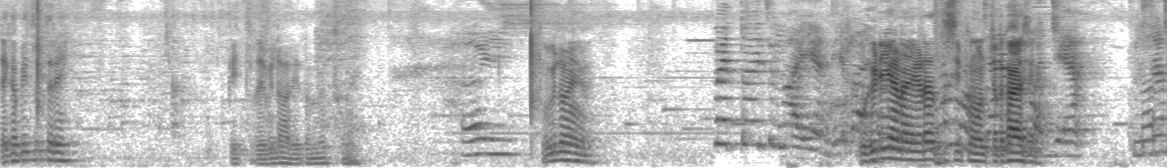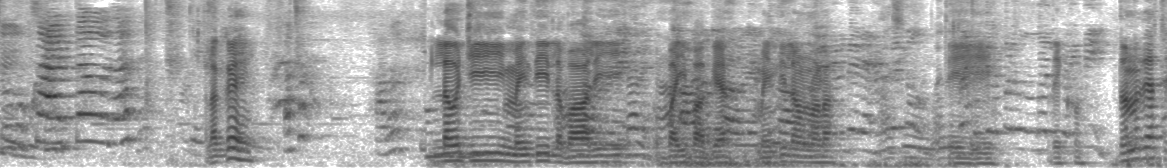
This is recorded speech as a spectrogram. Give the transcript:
ਦੇਖਾ ਪੀਤੂ ਤੇਰੇ। ਪੀਤੂ ਦੇ ਵੀ ਲਾ ਲਈ ਦੋਨੇ ਹੱਥਾਂ ਨੇ ਹਾਈ ਤੂੰ ਵੀ ਲਾਏਗਾ? ਉਹ ਕਿਹੜੀ ਜਾਣਾ ਜਿਹੜਾ ਤੁਸੀਂ ਫੋਨ 'ਚ ਦਿਖਾਇਆ ਸੀ। ਲੱਗਾ ਇਹ? ਲਓ ਜੀ ਮਹਿੰਦੀ ਲਵਾ ਲਈ ਬਾਈ ਵਗ ਗਿਆ ਮਹਿੰਦੀ ਲਾਉਣ ਵਾਲਾ। ਤੇ ਦੇਖੋ ਦੋਨਾਂ ਦੇ ਹੱਥ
